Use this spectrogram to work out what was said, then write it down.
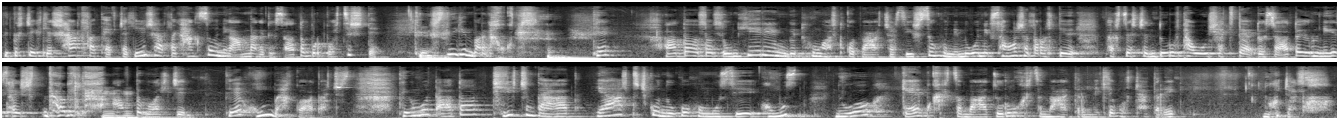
бид нар чи ихлээр шаардлага тавьчаал энэ шаардлагыг хангасан үнийг авна гэдэгс одоо бүр буцсан штэ. Тэрснийг нь баг авахгүй. Тий Одоо бол үнэхээр ингээд хүн олдохгүй байгаа учраас ирсэн хүний нөгөө нэг сонгон шалгаруулалтын процесс чинь 4 5 үе шаттай байдаг чинь одоо ер нь нэгээс хоёр шаттаар авдаг болж байна. Тэгээ хүн байхгүй байгаа учраас. Тэгэнгүүт одоо тэр чин дагаад яалтчгүй нөгөө хүмүүсээ хүмүүс нөгөө гэп гарцсан байгаа, зөрүү гарцсан байгаа тэр мэдлэг ур чадрыг нөхөж олгох.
